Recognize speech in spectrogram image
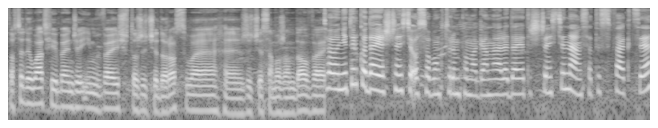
to wtedy łatwiej będzie im wejść w to życie dorosłe, e, życie samorządowe. To nie tylko daje szczęście osobom, którym pomagamy, ale daje też szczęście nam, satysfakcję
